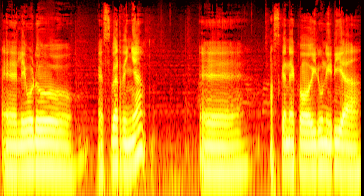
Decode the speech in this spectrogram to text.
e, liburu ezberdina, e, azkeneko irun iria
